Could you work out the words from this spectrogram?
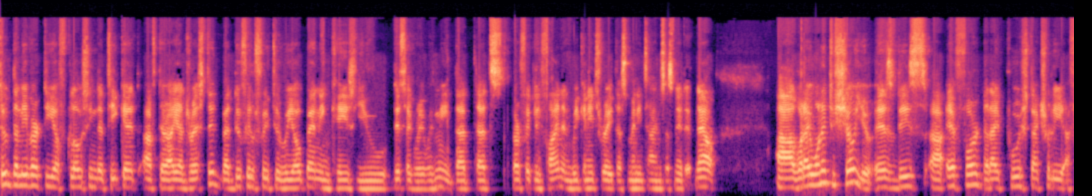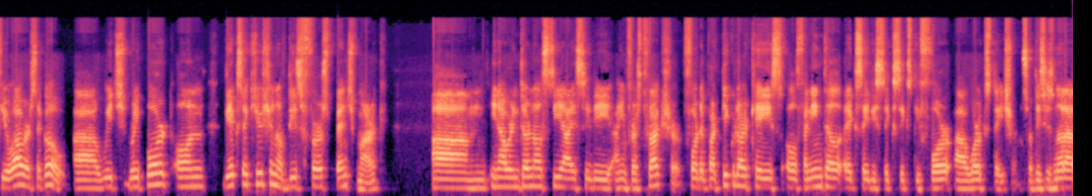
took the liberty of closing the ticket after I addressed it, but do feel free to reopen in case you disagree with me. That That's perfectly fine, and we can iterate as many times as needed. Now, Uh, what I wanted to show you is this uh, effort that I pushed actually a few hours ago, uh, which report on the execution of this first benchmark um, in our internal CI/CD infrastructure for the particular case of an Intel x86-64 uh, workstation. So this is not a,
